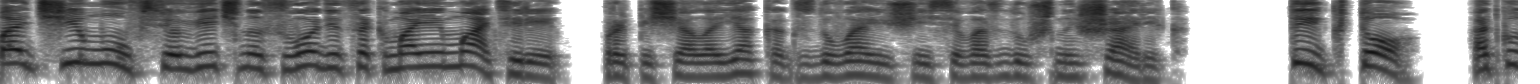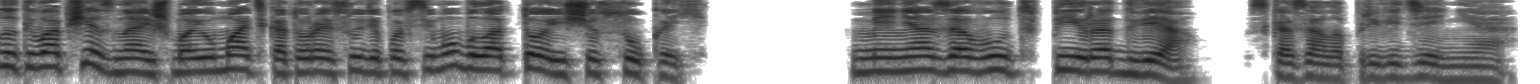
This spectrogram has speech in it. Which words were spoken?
Почему все вечно сводится к моей матери? пропищала я, как сдувающийся воздушный шарик. Ты кто? Откуда ты вообще знаешь мою мать, которая, судя по всему, была той еще сукой? Меня зовут Пира Две, сказала привидение.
